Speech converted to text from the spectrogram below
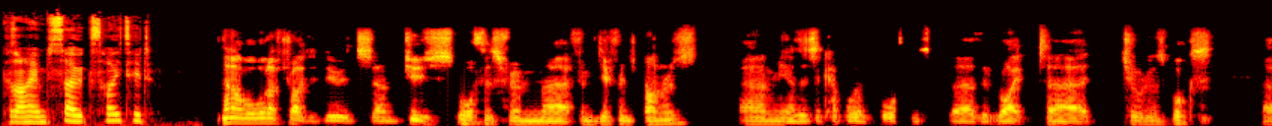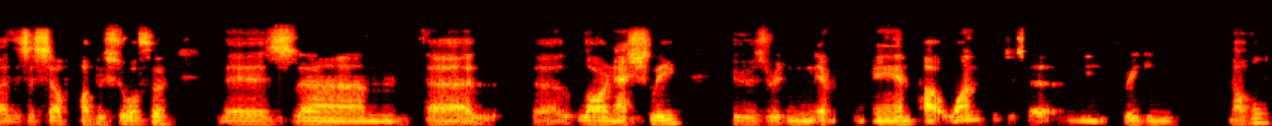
Because I am so excited. No, well, what I've tried to do is um, choose authors from uh, from different genres. Um, you know, there's a couple of authors uh, that write uh, children's books. Uh, there's a self-published author. There's um, uh, uh, Lauren Ashley, who has written Everything I Am Part One, which is a really intriguing novel.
